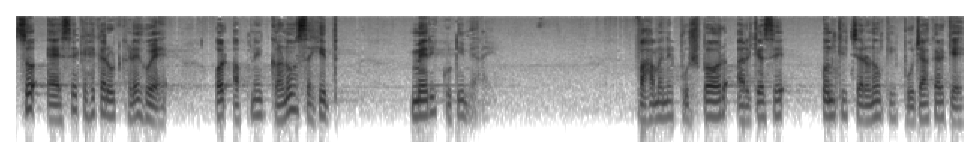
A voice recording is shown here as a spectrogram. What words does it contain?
सो ऐसे कहकर उठ खड़े हुए और अपने गणों सहित मेरी कुटी में आए। वहाँ मैंने पुष्प और अर्घ्य से उनके चरणों की पूजा करके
